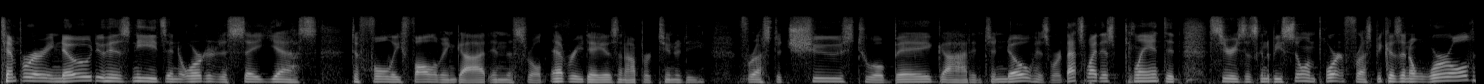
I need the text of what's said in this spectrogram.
temporary no to his needs, in order to say yes to fully following God in this world. Every day is an opportunity for us to choose to obey God and to know His Word. That's why this planted series is going to be so important for us because in a world,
